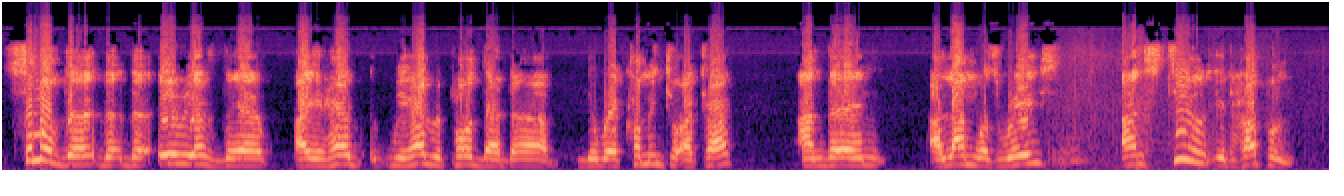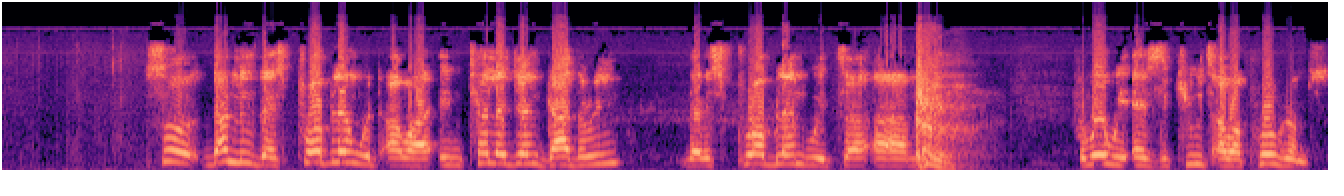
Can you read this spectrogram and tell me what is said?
Some of the, the, the areas there, I heard we had report that uh, they were coming to attack, and then alarm was raised, and still it happened. So that means there's problem with our intelligence gathering there is problem with uh, um, the way we execute our programs.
